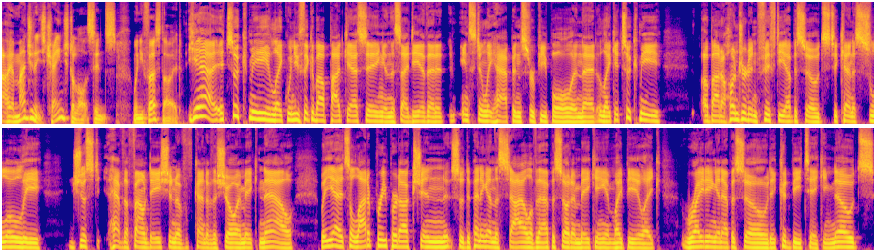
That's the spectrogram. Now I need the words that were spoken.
I imagine it's changed a lot since when you first started. Yeah, it took me like when you think about podcasting and this idea that it instantly happens for people and that like it took me about 150 episodes to kind of slowly just have the foundation of kind of the show I make now. But yeah, it's a lot of pre-production, so depending on the style of the episode I'm making, it might be like writing an episode, it could be taking notes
